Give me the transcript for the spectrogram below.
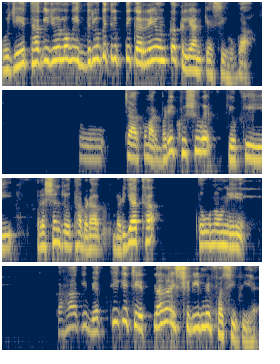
वो ये था कि जो लोग इंद्रियों की तृप्ति कर रहे हैं, उनका कल्याण कैसे होगा? तो चार कुमार बड़े खुश हुए, क्योंकि प्रश्न जो था बड़ा बढ़िया था। तो उन्होंने कहा कि व्यक्ति की चेतना ना इस शरीर में फंसी हुई है,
